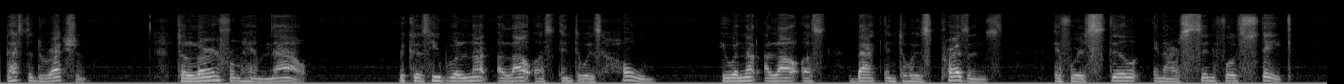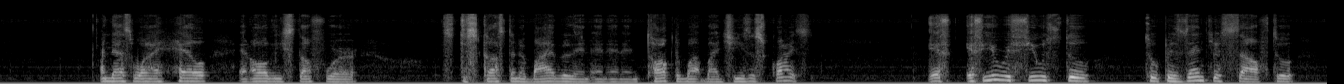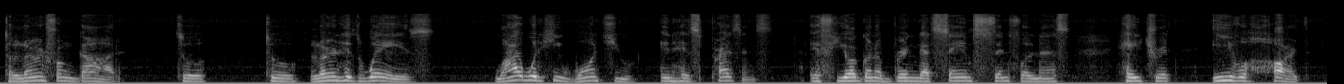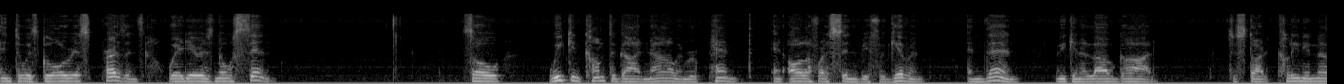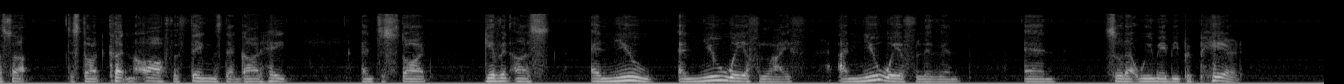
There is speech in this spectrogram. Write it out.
That's the direction. To learn from Him now because He will not allow us into His home. He will not allow us back into His presence if we're still in our sinful state. And that's why hell and all these stuff were discussed in the Bible and, and, and, and talked about by Jesus Christ if if you refuse to to present yourself to to learn from God to to learn his ways why would he want you in his presence if you're going to bring that same sinfulness hatred evil heart into his glorious presence where there is no sin? So we can come to God now and repent and all of our sins be forgiven and then we can allow God to start cleaning us up, to start cutting off the things that God hates, and to start giving us a new, a new way of life, a new way of living, and so that we may be prepared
